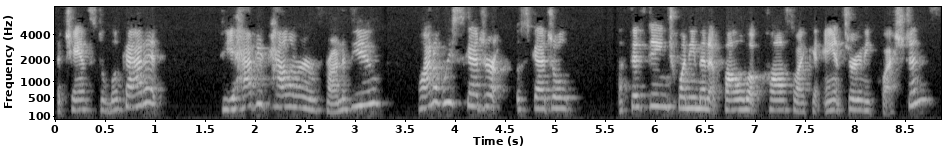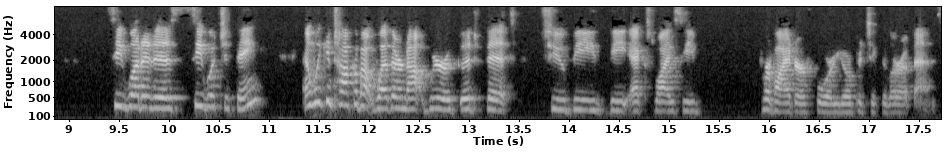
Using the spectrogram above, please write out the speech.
a chance to look at it? Do you have your calendar in front of you? Why don't we schedule schedule a 15, 20 minute follow up call so I can answer any questions, see what it is, see what you think, and we can talk about whether or not we're a good fit to be the XYZ provider for your particular event.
